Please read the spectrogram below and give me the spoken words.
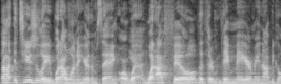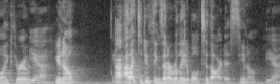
uh, it's usually what I want to hear them saying or what Yeah. what I feel that they they may or may not be going through. Yeah. You know, Yeah. I, I like to do things that are relatable to the artist. You know, Yeah.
